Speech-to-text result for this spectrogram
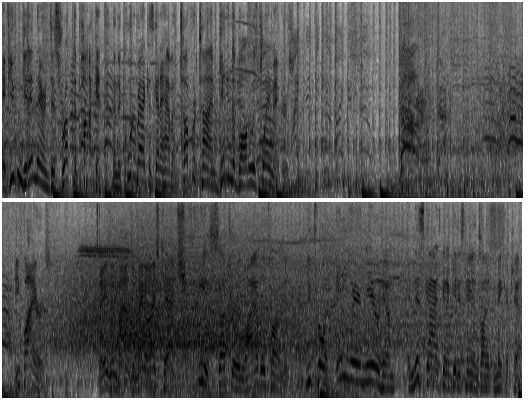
If you can get in there and disrupt the pocket, then the quarterback is going to have a tougher time getting the ball to his playmakers. He fires. Stays in bounds and made a nice catch. He is such a reliable target. You throw it anywhere near him, and this guy's going to get his hands on it and make a catch.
